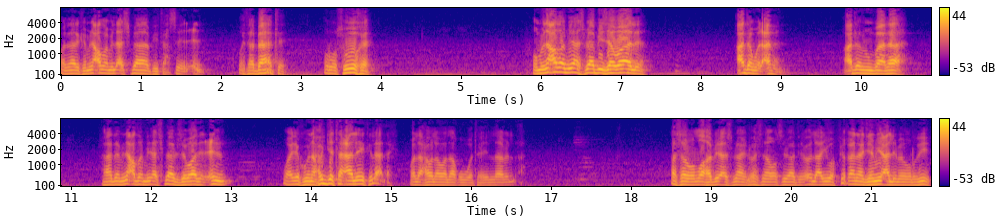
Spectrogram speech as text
وذلك من أعظم الأسباب في تحصيل العلم وثباته ورسوخه. ومن أعظم أسباب زواله عدم العمل عدم المبالاة. هذا من أعظم أسباب زوال العلم. وأن يكون حجة عليك لا لك ولا حول ولا قوة إلا بالله. أسأل الله بأسمائه الحسنى وصفاته العلى أن يوفقنا جميعا لما يرضيه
